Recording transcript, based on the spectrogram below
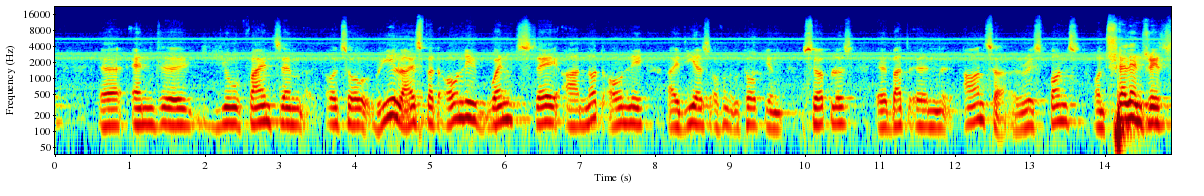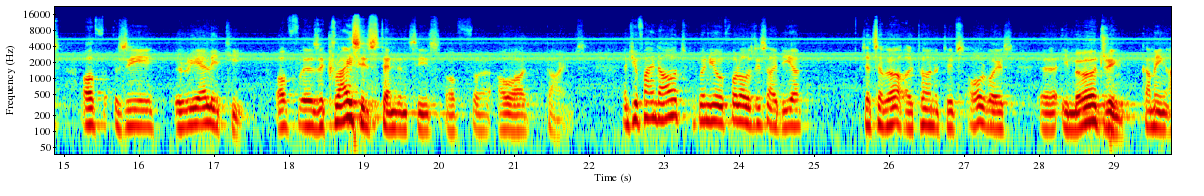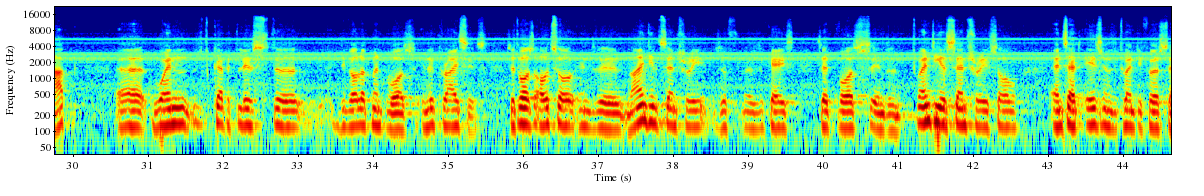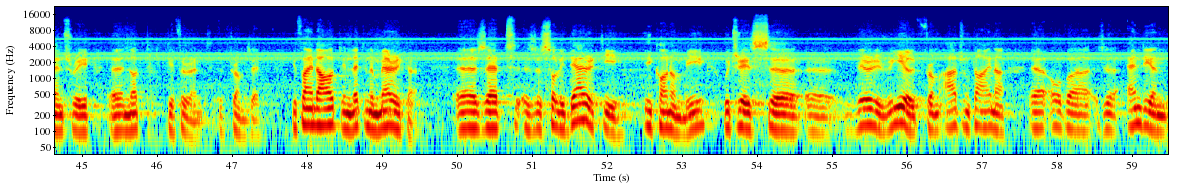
uh, and uh, you find them also realized, but only once they are not only ideas of an utopian surplus, uh, but an answer, a response on challenges of the reality, of uh, the crisis tendencies of uh, our times. And you find out when you follow this idea that there were alternatives always uh, emerging, coming up, uh, when capitalist uh, development was in a crisis. That was also in the 19th century the, the case, that was in the 20th century so, and that is in the 21st century uh, not different from that. You find out in Latin America uh, that the solidarity economy, which is uh, uh very real from Argentina over the Andean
